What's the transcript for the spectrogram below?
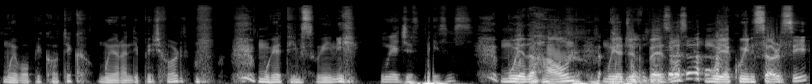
Muie Bobby Kotick, muie Randy Pitchford, muie Tim Sweeney, Muie Jeff Bezos. muie The Hound, muie Jeff Bezos, muie Queen Cersei,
